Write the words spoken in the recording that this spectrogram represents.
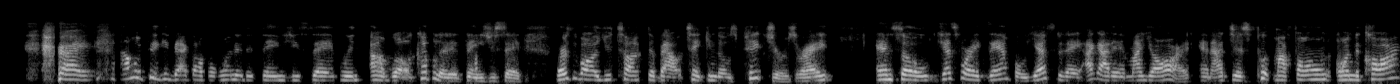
right. I'm gonna piggyback off of one of the things you said when, um, well, a couple of the things you said. First of all, you talked about taking those pictures, right? And so, just for example, yesterday I got in my yard and I just put my phone on the car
